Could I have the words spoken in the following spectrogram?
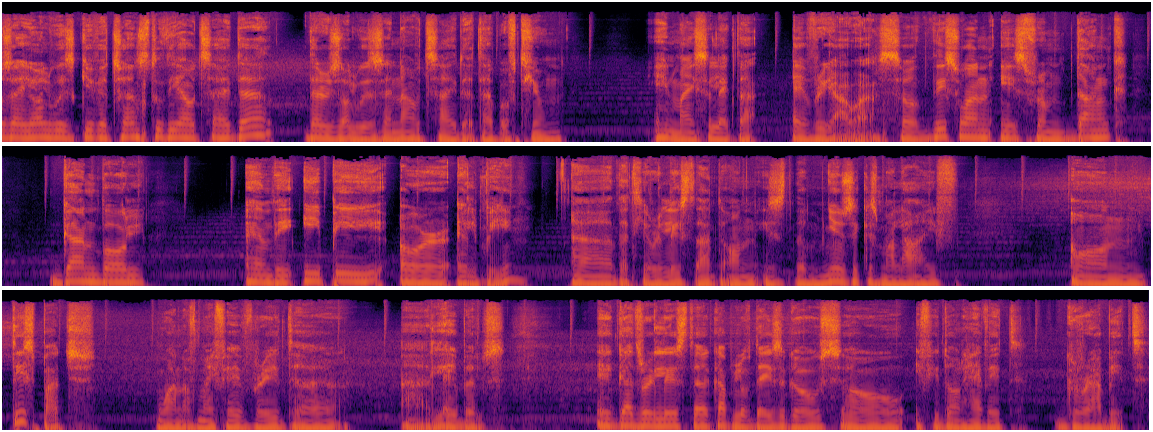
Because I always give a chance to the outsider, there is always an outsider type of tune in my selector every hour. So this one is from Dunk, Gunball, and the EP or LP uh, that he released that on is The Music Is My Life. on Dispatch, one of my favorite uh, uh, labels. It got released a couple of days ago, so if you don't have it, grab it.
